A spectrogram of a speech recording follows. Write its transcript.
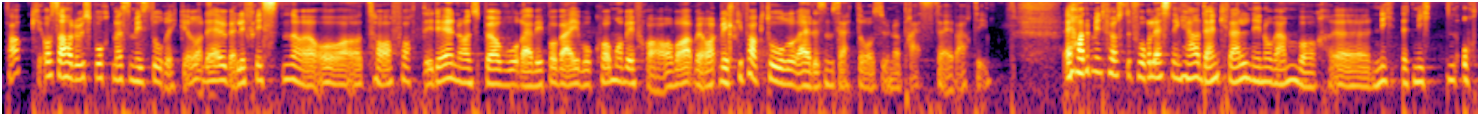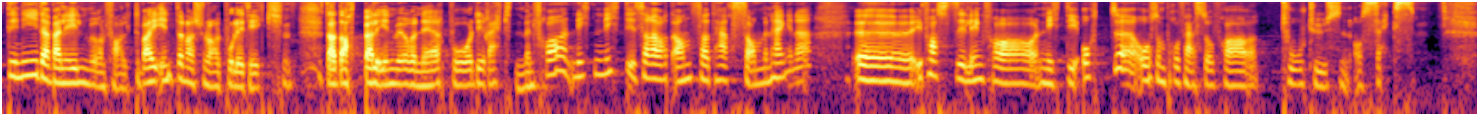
Takk. Og så har du spurt meg som historiker, og det er jo veldig fristende å ta fatt i det når en spør hvor er vi på vei, hvor kommer vi fra, og hvilke faktorer er det som setter oss under press til enhver tid. Jeg hadde min første forelesning her den kvelden i november eh, 1989, da Berlinmuren falt. Det var i internasjonal politikk. Da datt Berlinmuren ned på direkten. Men fra 1990 så har jeg vært ansatt her sammenhengende, eh, i fast stilling fra 1998 og som professor fra 2006.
